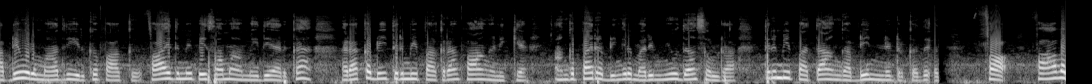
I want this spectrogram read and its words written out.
அப்படியே ஒரு மாதிரி இருக்குது ஃபாக்கு. ஃபா எதுவுமே பேசாமல் அமைதியாக இருக்க. ரக் அப்படியே திரும்பி பார்க்குறான். ஃபா அங்கே நிற்க அங்கே பாரு அப்படிங்கிற மாதிரி மியூ தான் சொல்கிறா திரும்பி பார்த்தா அங்கே அப்படியே நின்றுட்டு இருக்குது. ஃபா ஃபாவை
